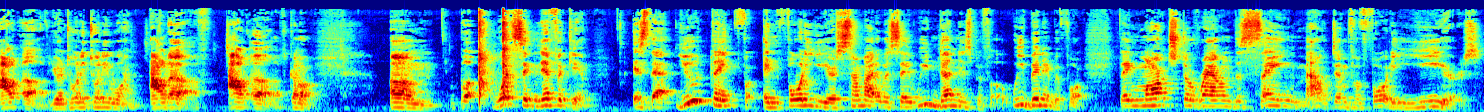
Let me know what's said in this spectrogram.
out of. You're in 2021, out of, out of. Come on. Um, but what's significant is that you think for, in 40 years somebody would say, We've done this before, we've been here before. They marched around the same mountain for 40 years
